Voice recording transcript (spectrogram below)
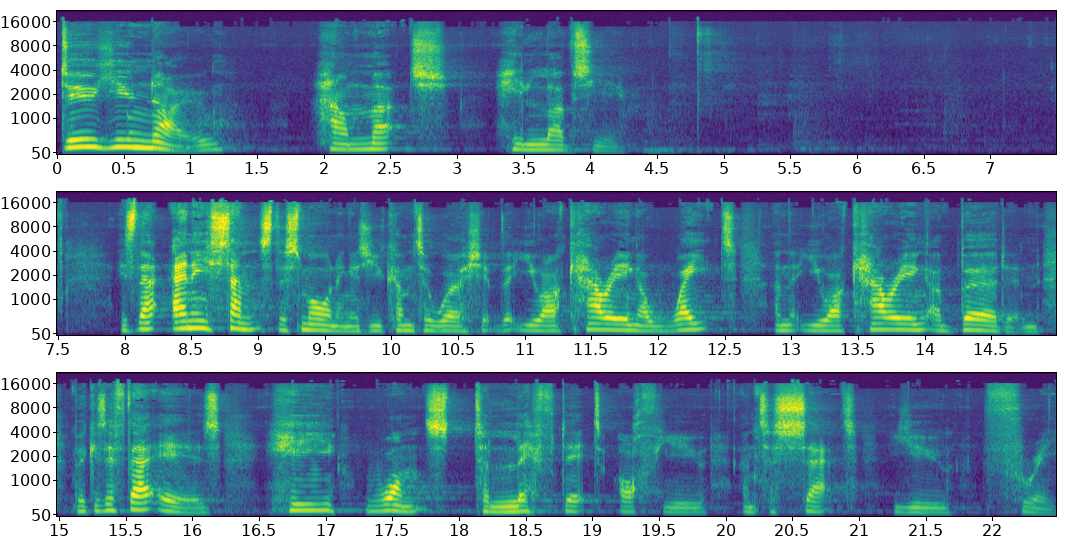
Do you know how much he loves you? Is there any sense this morning as you come to worship that you are carrying a weight and that you are carrying a burden? Because if there is, He wants to lift it off you and to set you free.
